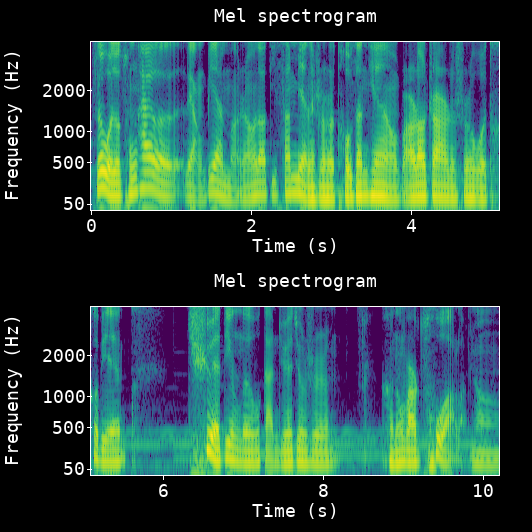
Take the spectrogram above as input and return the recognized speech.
所以我就重开了两遍嘛。然后到第三遍的时候，头三天啊，我玩到这儿的时候，我特别确定的，我感觉就是可能玩错了，嗯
